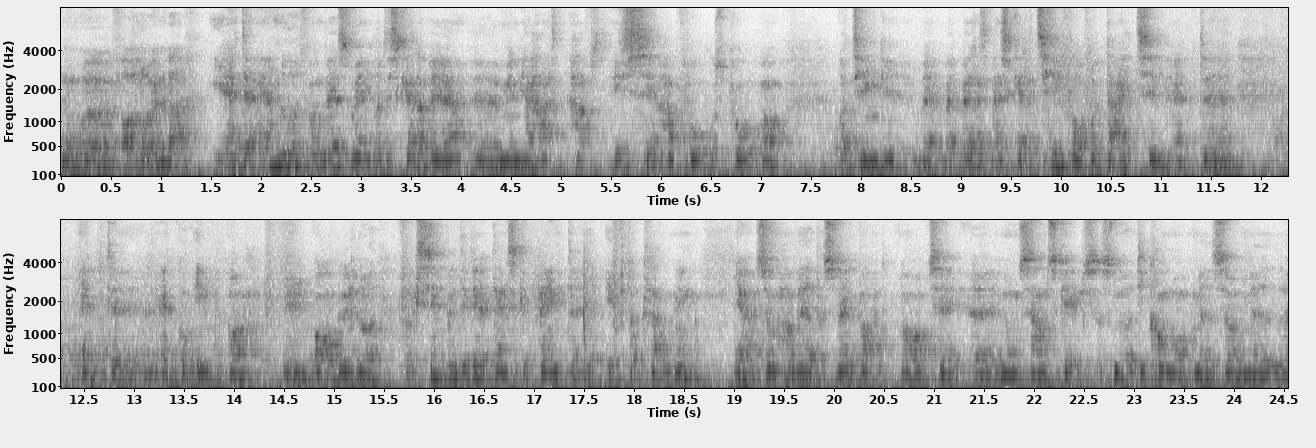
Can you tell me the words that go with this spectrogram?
Noe for alle og enhver. Ja, der er noget for enhver smag, og det skal der være, øh, men jeg har haft, især haft fokus på at, at tænke, hvad, hvad, hvad, der, hvad skal der til for at få dig til at, øh, at, øh, at gå ind og, Mm. og opleve noget. For eksempel det der danske band, der hedder Efterklang, ikke? Ja. som har været på Svalbard og optage øh, nogle soundscapes og sådan noget. De kommer med så med øh,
